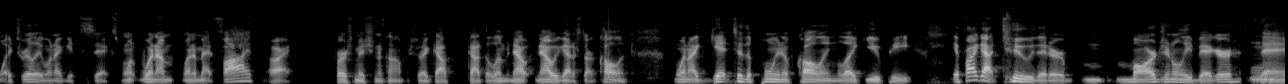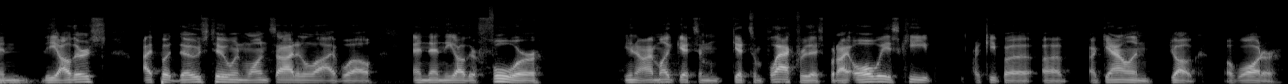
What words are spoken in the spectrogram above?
it's really when I get to six. When, when I'm when I'm at five. All right. first mission accomplished. I got got the limit. Now now we got to start culling. When I get to the point of culling, like you, Pete, if I got two that are m- marginally bigger Mhm. than the others, I put those two in one side of the live well, and then the other four. You know, I might get some get some flack for this, but I always keep I keep a a, a gallon jug of water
